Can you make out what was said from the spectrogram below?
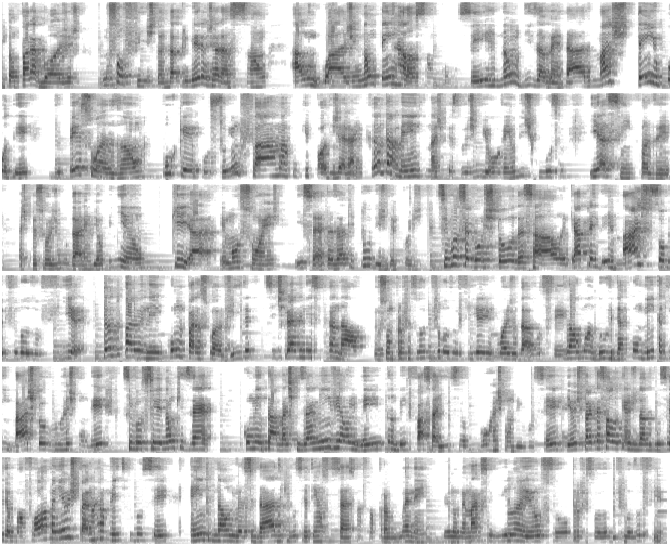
Então, para Gorgias, um sofista da primeira geração, a linguagem não tem relação com o ser, não diz a verdade, mas tem o poder de persuasão, porque possui um fármaco que pode gerar encantamento nas pessoas que ouvem o discurso e assim fazer as pessoas mudarem de opinião, criar emoções e certas atitudes depois disso. Se você gostou dessa aula e quer aprender mais sobre filosofia, tanto para o Enem como para a sua vida, se inscreve nesse canal. Eu sou um professor de filosofia e vou ajudar você. Se tiver alguma dúvida, comenta aqui embaixo que eu vou responder. Se você não quiser comentar, mas quiser me enviar um e-mail, também faça isso, eu vou responder você. Eu espero que essa aula tenha ajudado você de alguma forma e eu espero realmente que você entre na universidade, que você tenha sucesso na sua prova do Enem. Meu nome é Maximila, eu sou professor de filosofia.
